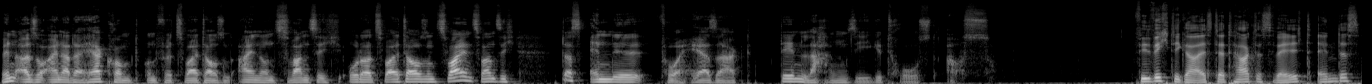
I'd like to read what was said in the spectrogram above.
Wenn also einer daherkommt und für 2021 oder 2022 das Ende vorhersagt, den lachen sie getrost aus. Viel wichtiger als der Tag des Weltendes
